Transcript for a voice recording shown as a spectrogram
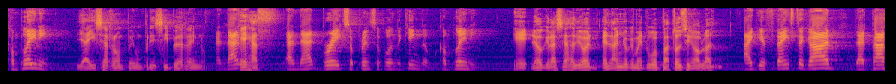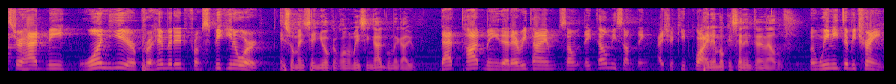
complaining. Y ahí se rompe un principio de reino. And that, Quejas. and that breaks a principle in the kingdom, complaining. Eh, le doy gracias a Dios el año que me tuvo el pastor sin hablar. I give thanks to God that pastor had me one year prohibited from speaking a word. Eso me enseñó que cuando me dicen algo me callo. That taught me that every time some, they tell me something, I should keep quiet. Tenemos que ser entrenados. When we need to be trained,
